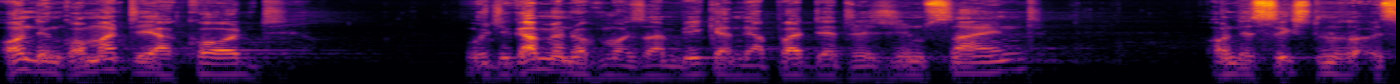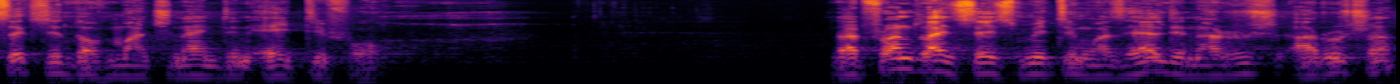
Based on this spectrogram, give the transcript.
on the Nkomati Accord, which the government of Mozambique and the apartheid regime signed on the 16th, 16th of March 1984. That frontline states meeting was held in Arusha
